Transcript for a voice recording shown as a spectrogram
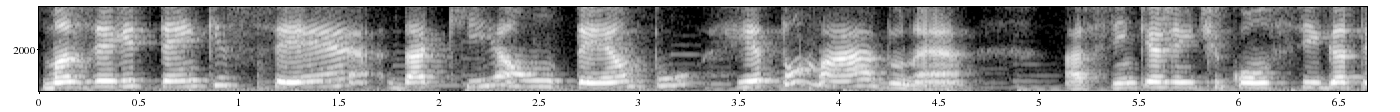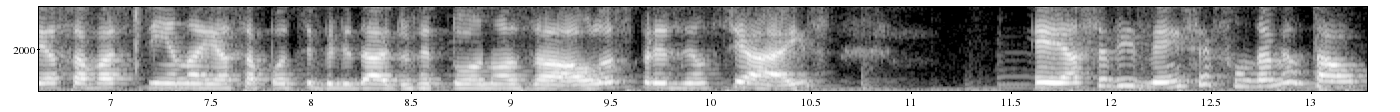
mas ele tem que ser daqui a um tempo retomado, né? Assim que a gente consiga ter essa vacina e essa possibilidade de retorno às aulas presenciais, essa vivência é fundamental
